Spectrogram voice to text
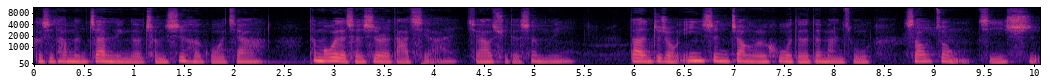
可是他们占领了城市和国家，他们为了城市而打起来，想要取得胜利。但这种因胜仗而获得的满足稍纵即逝，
